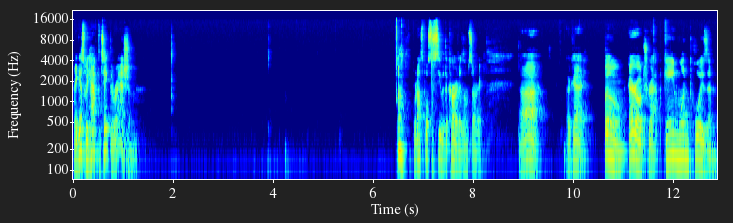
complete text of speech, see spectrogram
I guess we have to take the ration. Oh, we're not supposed to see what the card is. I'm sorry. Ah, okay. Boom. Arrow trap. Gain one poison.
